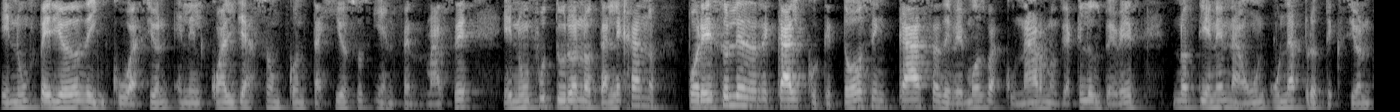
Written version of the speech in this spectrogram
en un periodo de incubación en el cual ya son contagiosos y enfermarse en un futuro no tan lejano. Por eso les recalco que todos en casa debemos vacunarnos, ya que los bebés no tienen aún una protección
